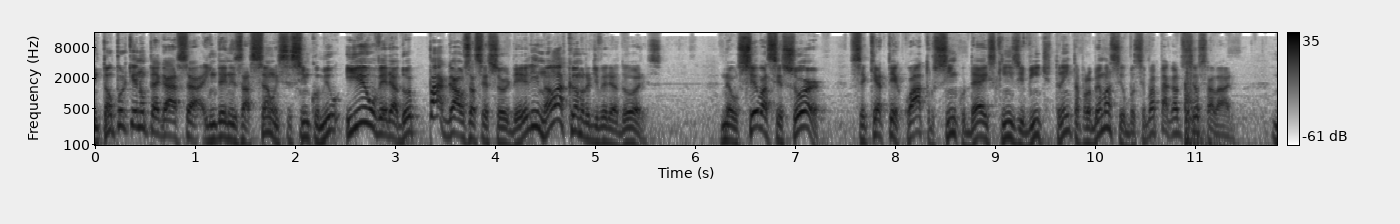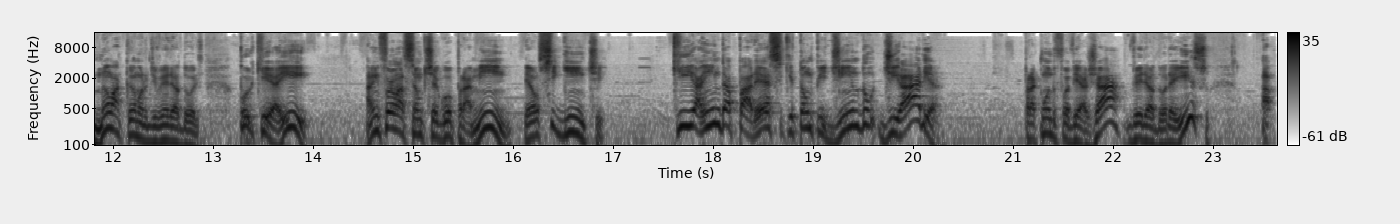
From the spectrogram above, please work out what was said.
Então, por que não pegar essa indenização, esses 5 mil, e o vereador pagar os assessores dele e não a Câmara de Vereadores? Né, o seu assessor, você quer ter 4, 5, 10, 15, 20, 30, problema seu, você vai pagar do seu salário, não a Câmara de Vereadores. Porque aí, a informação que chegou para mim é o seguinte, que ainda parece que estão pedindo diária para quando for viajar, vereador, é isso? A,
